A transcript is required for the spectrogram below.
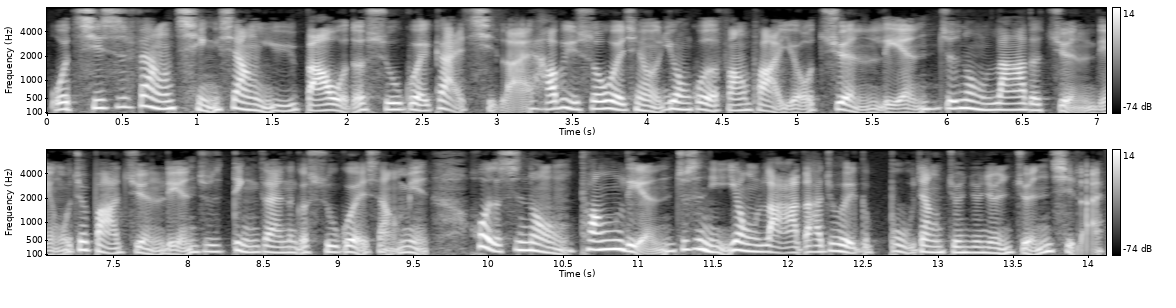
我其实非常倾向于把我的书柜盖起来。好比说，我以前有用过的方法有卷帘，就是那种拉的卷帘，我就把卷帘就是钉在那个书柜上面，或者是那种窗帘，就是你用拉的，它就会一个布这样卷卷卷卷起来。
